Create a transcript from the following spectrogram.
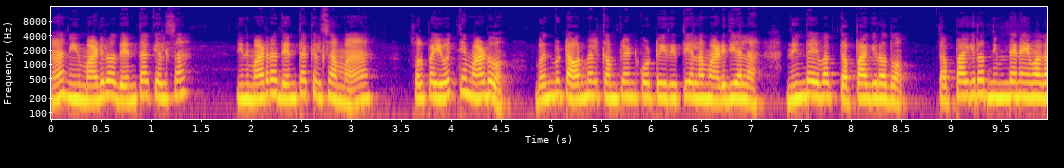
ಹಾಂ, ನೀನು ಮಾಡಿರೋದು ಎಂಥ ಕೆಲಸ? ನೀನು ಮಾಡಿರೋದು ಎಂಥ ಕೆಲಸ ಅಮ್ಮ ಸ್ವಲ್ಪ ಯೋಚನೆ ಮಾಡು. ಬಂದ್ಬಿಟ್ಟು ಅವ್ರ ಮೇಲೆ ಕಂಪ್ಲೇಂಟ್ ಕೊಟ್ಟು ಈ ರೀತಿ ಎಲ್ಲ ಮಾಡಿದೆಯಲ್ಲ, ನಿಂದ ಇವಾಗ ತಪ್ಪಾಗಿರೋದು. ತಪ್ಪಾಗಿರೋದು ನಿಮ್ದೇನೆ ಇವಾಗ.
